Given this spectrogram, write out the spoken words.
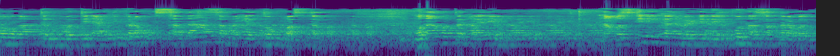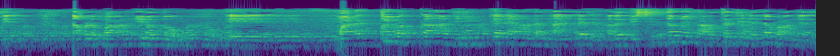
പോകാത്ത രൂപത്തിലായിരിക്കണം സദാസമയത്തും വസ്ത്രം. മൂന്നാമത്തെ കാര്യം നമസ്കരിക്കാൻ വേണ്ടി നിൽക്കുന്ന സന്ദർഭത്തിൽ നമ്മൾ പറഞ്ഞിരുന്നു മടക്കി വെക്കാതിരിക്കലാണ് നല്ലത്. അത് നിഷിദ്ധം എന്ന അർത്ഥത്തിലല്ല പറഞ്ഞത്.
